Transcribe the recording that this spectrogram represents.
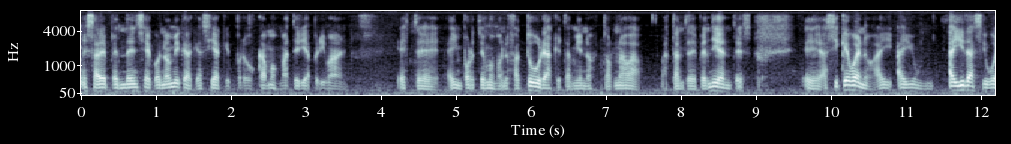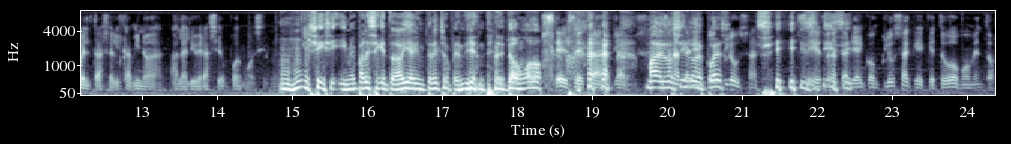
esa dependencia económica que hacía que produzcamos materia prima este, e importemos manufacturas, que también nos tornaba bastante dependientes. Eh, así que bueno, hay, hay, un, hay idas y vueltas en el camino a, a la liberación, podemos decir. ¿no? Ujú, Sí, sí, y me parece que todavía hay un trecho pendiente, de todos modos. Sí, sí, claro, claro. Más de Es dos una siglos tarea después. inconclusa. Sí, Sí, sí, es una sí. tarea inconclusa que, que tuvo momentos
